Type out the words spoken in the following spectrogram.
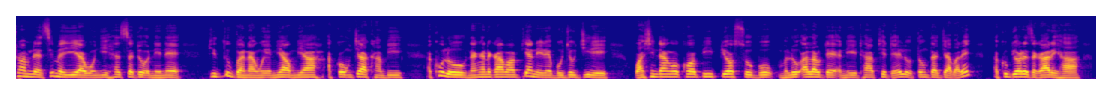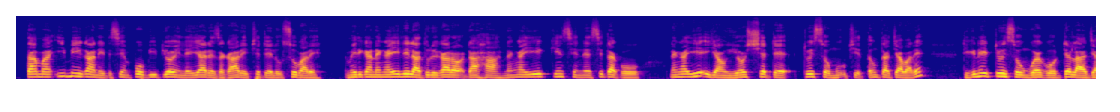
ထရမ့်နဲ့စစ်မဲ့ရေးရဝန်ကြီးဟက်ဆက်တို့အနေနဲ့ ပြည်သူ့ဗန္ဒာငွေအမြောက်များအကုန်ကြခံပြီးအခုလိုနိုင်ငံတကာမှာပြန့်နေတဲ့ဗိုလ်ချုပ်ကြီးတွေဝါရှင်တန်ကိုခေါ်ပြီးပြောဆိုဖို့မလိုအပ်တော့တဲ့အနေအထားဖြစ်တယ်လို့သုံးသပ်ကြပါတယ်အခုပြောတဲ့စကားတွေဟာတာမန်အီးမေးလ်ကနေတဆင့်ပို့ပြီးပြောရင်လည်းရတဲ့စကားတွေဖြစ်တယ်လို့ဆိုပါတယ်အမေရိကန်နိုင်ငံရေးလေ့လာသူတွေကတော့ဒါဟာနိုင်ငံရေးကင်းစင်တဲ့စစ်တပ်ကိုနိုင်ငံရေးအယောင်ရောရှက်တဲ့တွေးဆမှုအဖြစ်သုံးသပ်ကြပါတယ်ဒီကနေ့တွေ့ဆုံပွဲကိုတက်လာကြ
